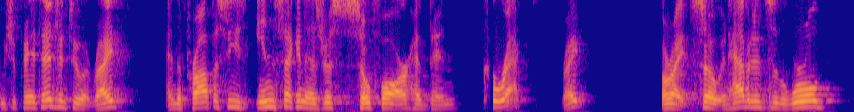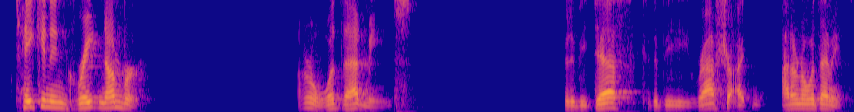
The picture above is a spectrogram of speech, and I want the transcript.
we should pay attention to it, right? And the prophecies in Second Esdras so far have been correct, right? All right, so inhabitants of the world taken in great number. I don't know what that means. Could it be death? Could it be rapture? I, I don't know what that means.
